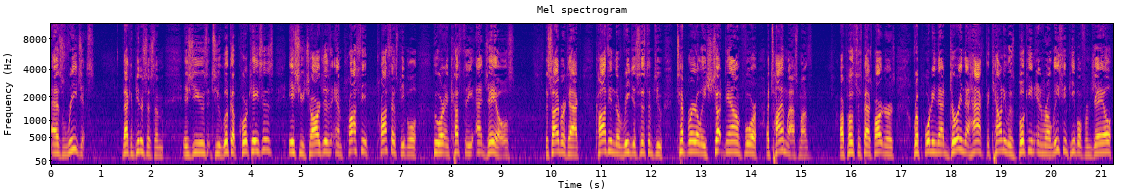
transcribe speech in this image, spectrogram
as REJIS. That computer system is used to look up court cases, issue charges, and process people who are in custody at jails. The cyber attack causing the REJIS system to temporarily shut down for a time last month. Our Post Dispatch partners reporting that during the hack, the county was booking and releasing people from jail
